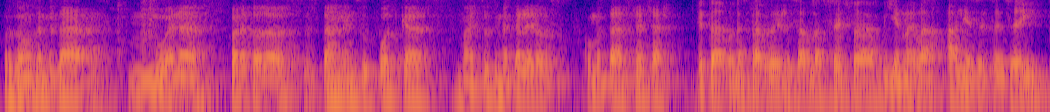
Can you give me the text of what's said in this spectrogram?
Pues vamos a empezar. Buenas para todos. Están en su podcast Maestros y Metaleros. ¿Cómo estás, César? ¿Qué tal? Buenas tardes. Les habla César Villanueva, alias el Sensei.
